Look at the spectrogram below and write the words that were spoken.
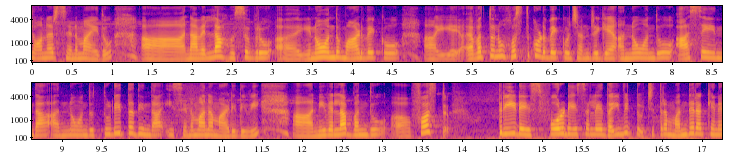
ಜಾನರ್ ಸಿನಿಮಾ ಇದು. ನಾವೆಲ್ಲ ಹೊಸಬ್ರು ಏನೋ ಒಂದು ಮಾಡಬೇಕು ಯಾವತ್ತೂ ಹೊಸ್ತು ಕೊಡಬೇಕು ಜನರಿಗೆ ಅನ್ನೋ ಒಂದು ಆಸೆಯಿಂದ, ಅನ್ನೋ ಒಂದು ತುಡಿತದಿಂದ ಈ ಸಿನಿಮಾನ ಮಾಡಿದ್ದೀವಿ ನೀವೆಲ್ಲ ಬಂದು ಫಸ್ಟ್ ತ್ರೀ ಡೇಸ್ ಫೋರ್ ಡೇಸಲ್ಲೇ ದಯವಿಟ್ಟು ಚಿತ್ರಮಂದಿರಕ್ಕೇ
